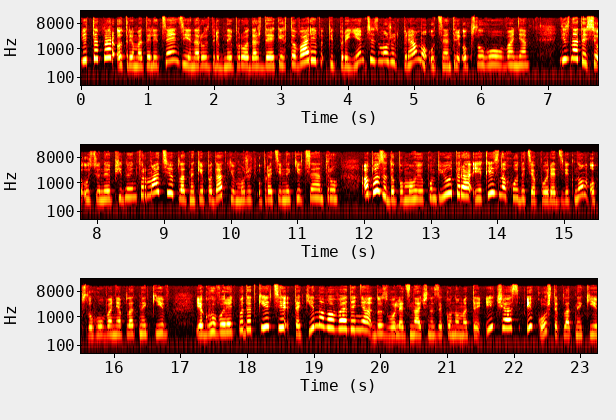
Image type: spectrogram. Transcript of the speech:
Відтепер отримати ліцензії на роздрібний продаж деяких товарів підприємці зможуть прямо у центрі обслуговування. Дізнатися усю необхідну інформацію платники податків можуть у працівників центру або за допомогою комп'ютера, який знаходиться поряд з вікном обслуговування платників. Як говорять податківці, такі нововведення дозволять значно зекономити і час, і кошти платників.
